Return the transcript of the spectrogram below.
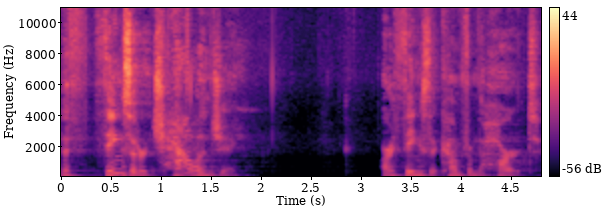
The things that are challenging are things that come from the heart.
